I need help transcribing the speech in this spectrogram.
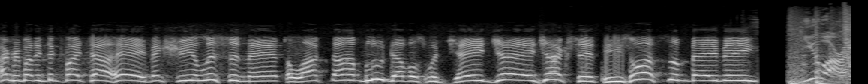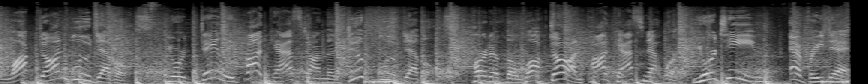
Hi, everybody. Dick Vitale. Hey, make sure you listen, man. To Locked On Blue Devils with JJ Jackson. He's awesome, baby. You are Locked On Blue Devils, your daily podcast on the Duke Blue Devils, part of the Locked On Podcast Network. Your team every day.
